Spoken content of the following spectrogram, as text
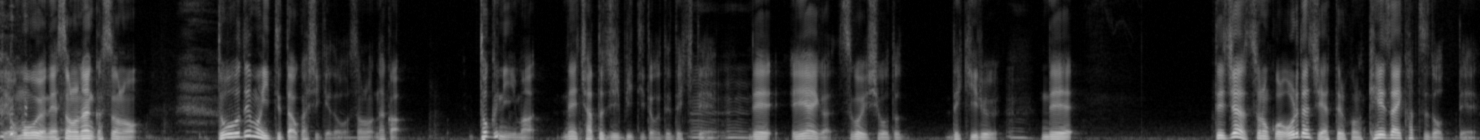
て思うよね。そのなんかそのどうでもいいって言ったらおかしいけど、そのなんか特に今ねチャット GPT とか出てきて、うんうん。で AI がすごい仕事できる。うん。ででじゃあそのこう俺たちやってるこの経済活動って、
